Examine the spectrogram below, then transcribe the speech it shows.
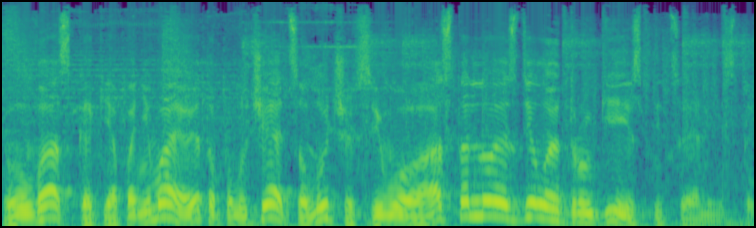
У вас, как я понимаю, это получается лучше всего, а остальное сделают другие специалисты».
